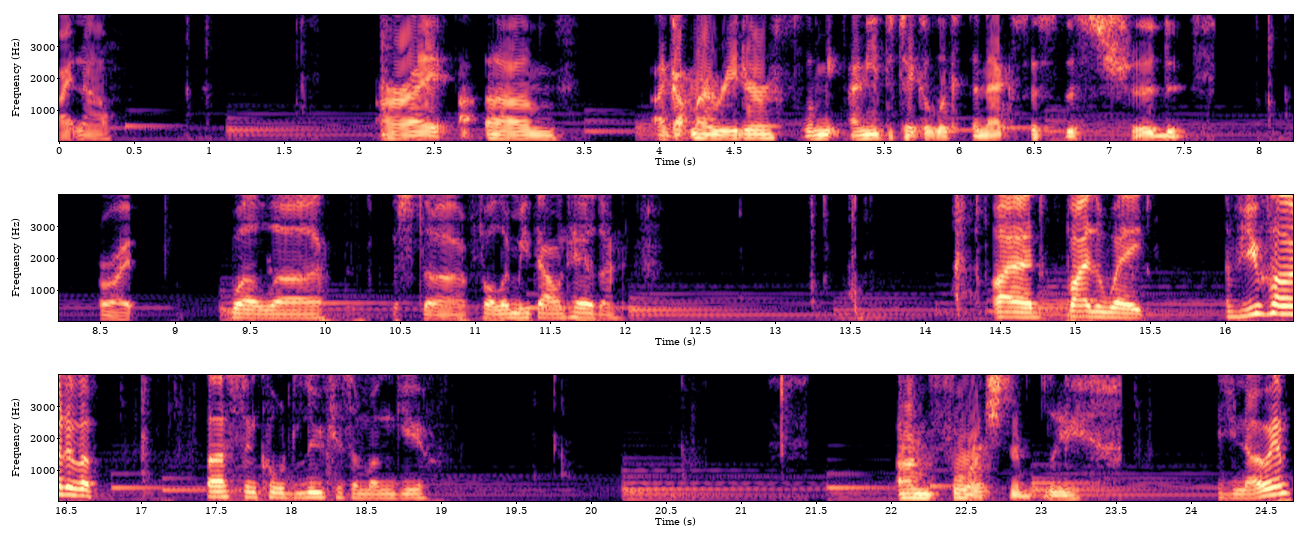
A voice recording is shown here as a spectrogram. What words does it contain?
right now. All right. Um, I got my reader. Let me. I need to take a look at the Nexus. This should. All right. Well, uh, just uh, follow me down here then. Uh, by the way, have you heard of a person called Lucas among you? Unfortunately, Did you know him?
